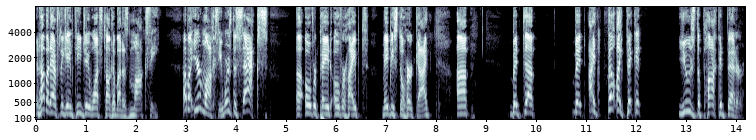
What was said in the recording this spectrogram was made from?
and how about after the game, T.J. Watt's talk about his moxie? How about your moxie? Where's the sacks? Uh, overpaid, overhyped, maybe still hurt guy. Uh, but uh, but I felt like Pickett used the pocket better,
